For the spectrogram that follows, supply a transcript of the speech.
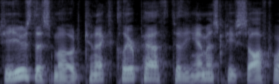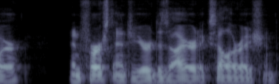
To use this mode, connect ClearPath to the MSP software and first enter your desired acceleration.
